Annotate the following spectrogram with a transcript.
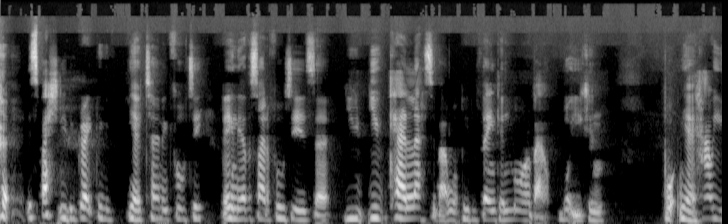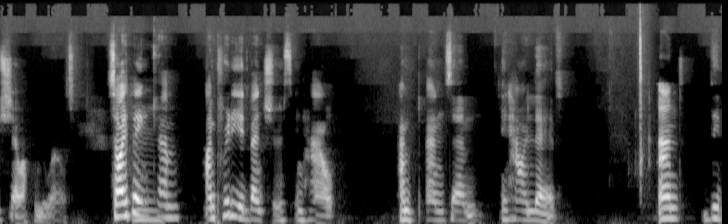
Especially the great thing, of, you know, turning forty, being the other side of forty is that you you care less about what people think and more about what you can, what you know, how you show up in the world. So I think um, I'm pretty adventurous in how, and and um, in how I live. And the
